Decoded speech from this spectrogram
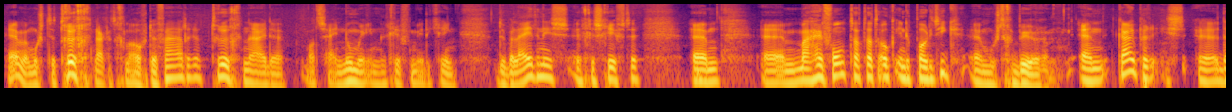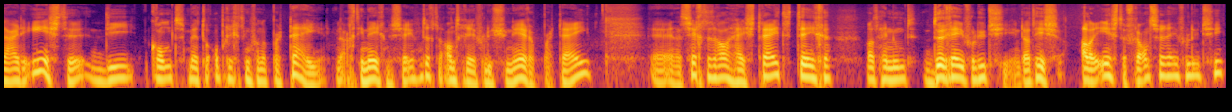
hè, we moesten terug naar het geloof der vaderen, terug naar de, wat zij noemen in de gereformeerde kring, de beleidenisgeschriften. Um, um, maar hij vond dat dat ook in de politiek uh, moest gebeuren. En Kuiper is uh, daar de eerste die komt met de oprichting van een partij. In 1879, de antirevolutionaire partij. Uh, en dat zegt het al, hij strijdt tegen wat hij noemt de revolutie. En dat is allereerst de Franse revolutie,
